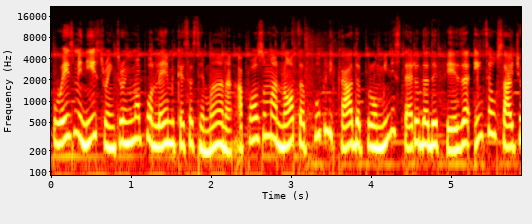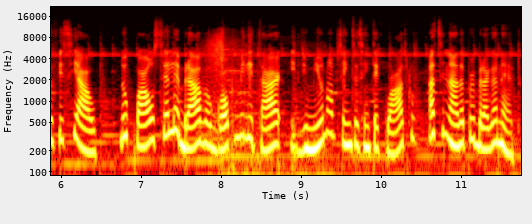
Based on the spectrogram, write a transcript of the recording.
O ex-ministro entrou em uma polêmica essa semana após uma nota publicada pelo Ministério da Defesa em seu site oficial, no qual celebrava o golpe militar de 1964 assinada por Braga Neto.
